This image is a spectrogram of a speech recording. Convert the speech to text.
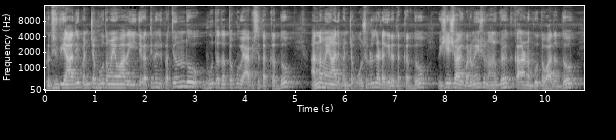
ಪೃಥಿವ್ಯಾದಿ ಪಂಚಭೂತಮಯವಾದ ಈ ಜಗತ್ತಿನಲ್ಲಿ ಪ್ರತಿಯೊಂದು ಭೂತತತ್ವಕ್ಕೂ ವ್ಯಾಪಿಸತಕ್ಕದ್ದು, ಅನ್ನಮಯಾದಿ ಪಂಚಕೋಶಗಳಲ್ಲಿ ಅಡಗಿರತಕ್ಕದ್ದು, ವಿಶೇಷವಾಗಿ ಪರಮೇಶ್ವರನ ಅನುಗ್ರಹಕ್ಕೆ ಕಾರಣಭೂತವಾದದ್ದು.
